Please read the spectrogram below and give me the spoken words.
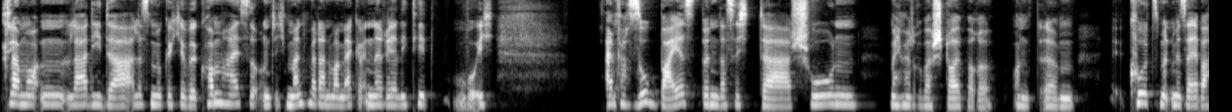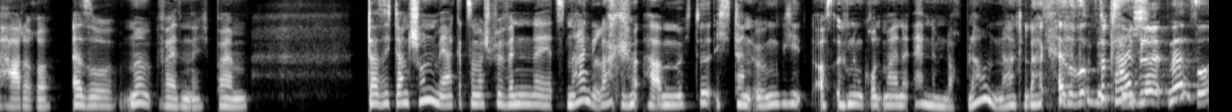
Klamotten, Ladi da, alles Mögliche willkommen heiße und ich manchmal dann aber merke in der Realität, wo ich einfach so biased bin, dass ich da schon manchmal drüber stolpere und ähm, kurz mit mir selber hadere. Also, ne, weiß nicht, beim dass ich dann schon merke, zum Beispiel, wenn der jetzt Nagellack haben möchte, ich dann irgendwie aus irgendeinem Grund meine, äh, nimm doch blauen Nagellack. Also so total blöd, ne? So,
